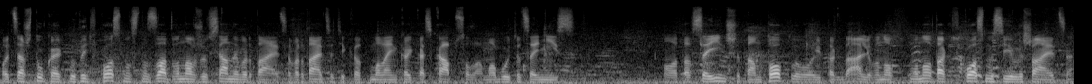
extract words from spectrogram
оця штука, як летить в космос, назад вона вже вся не вертається. Вертається тільки от маленька якась капсула, мабуть, оцей ніс. От, а все інше, там топливо і так далі, воно, воно так в космосі і лишається.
